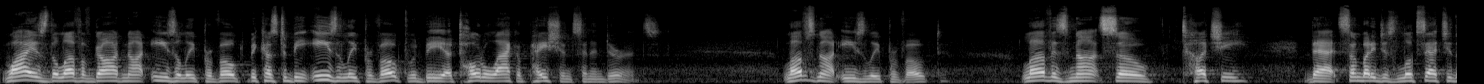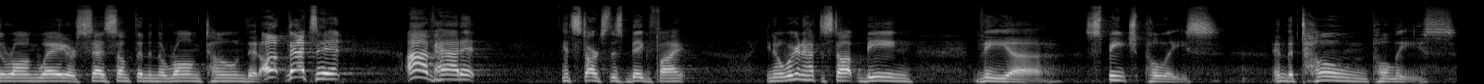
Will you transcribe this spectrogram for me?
Why is the love of God not easily provoked? Because to be easily provoked would be a total lack of patience and endurance. Love's not easily provoked. Love is not so touchy that somebody just looks at you the wrong way or says something in the wrong tone that, oh, that's it. I've had it. It starts this big fight. You know, we're going to have to stop being the uh, speech police and the tone police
